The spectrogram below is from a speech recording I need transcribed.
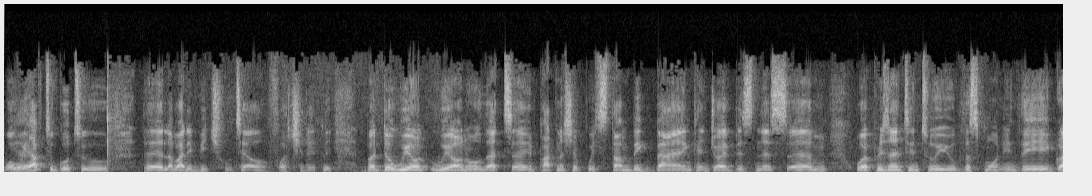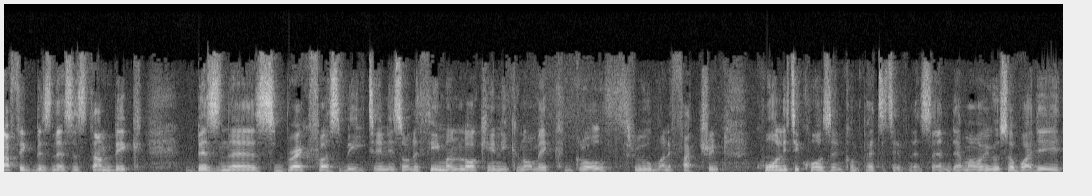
Well, yeah. we have to go to the Labadi Beach Hotel, unfortunately. But uh, we, all, we all know that uh, in partnership with Stanbic Bank and Joy Business, um, we're presenting to you this morning the graphic business and Stanbic business breakfast meeting is on the theme unlocking economic growth through manufacturing quality cause and competitiveness. And uh, Mama Yusuf Bwaje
